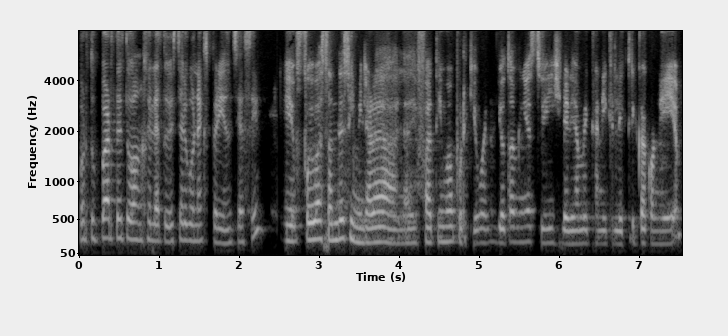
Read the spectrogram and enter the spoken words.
Por tu parte, tú, Ángela, ¿tuviste alguna experiencia así? Eh, fue bastante similar a la de Fátima, porque bueno, yo también estudié ingeniería mecánica eléctrica con ella,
